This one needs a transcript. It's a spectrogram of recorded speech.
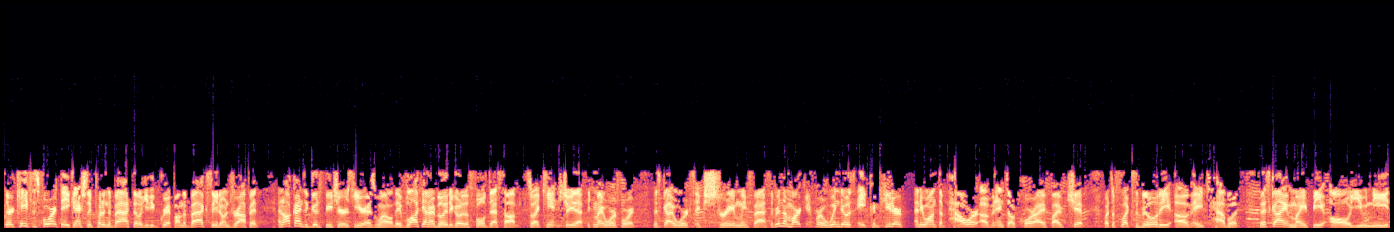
There are cases for it that you can actually put in the back that'll give you grip on the back so you don't drop it, and all kinds of good features here as well. They've locked down our ability to go to the full desktop, so I can't show you that. Take my word for it. This guy works extremely fast. If you're in the market for a Windows 8 computer and you want the power of an Intel Core i5 chip, but the flexibility of a tablet, this guy might be all you need.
